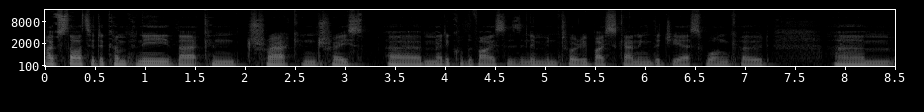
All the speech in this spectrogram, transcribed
I've started a company that can track and trace uh, medical devices and inventory by scanning the GS1 code. Um,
